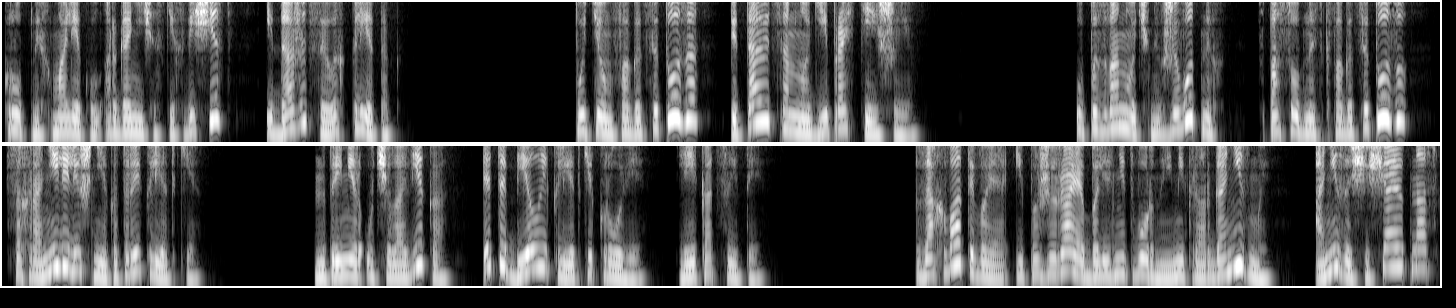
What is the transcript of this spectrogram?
крупных молекул органических веществ и даже целых клеток. Путем фагоцитоза питаются многие простейшие. У позвоночных животных способность к фагоцитозу сохранили лишь некоторые клетки. Например, у человека это белые клетки крови, лейкоциты. Захватывая и пожирая болезнетворные микроорганизмы, они защищают нас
